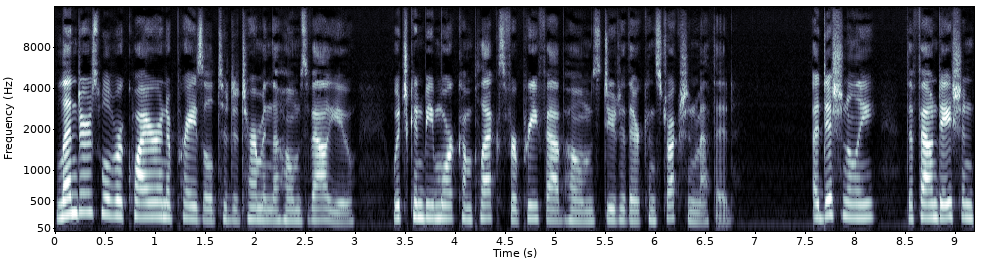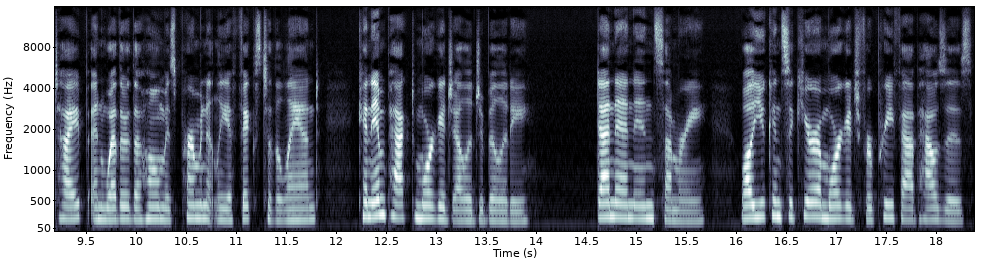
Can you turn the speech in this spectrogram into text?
Lenders will require an appraisal to determine the home's value, which can be more complex for prefab homes due to their construction method. Additionally, the foundation type and whether the home is permanently affixed to the land can impact mortgage eligibility. Done in summary, while you can secure a mortgage for prefab houses,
